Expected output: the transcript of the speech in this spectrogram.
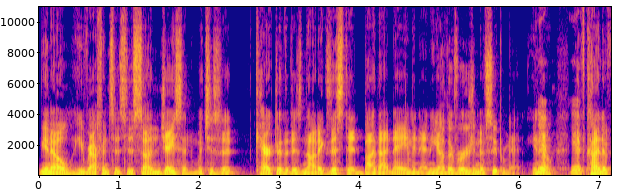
you know, he references his son Jason, which is a character that has not existed by that name in any other version of Superman. You know, Yep, yep. they've kind of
